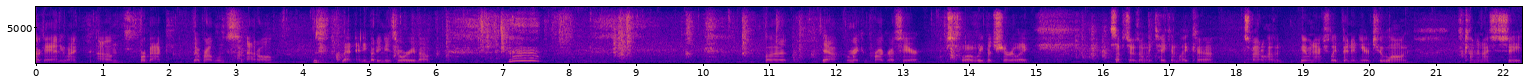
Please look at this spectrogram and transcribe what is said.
Okay, anyway, um, we're back. No problems at all that anybody needs to worry about. but yeah, we're making progress here. Slowly but surely. This episode's only taken like, uh, this battle hasn't, we haven't actually been in here too long. It's kind of nice to see.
